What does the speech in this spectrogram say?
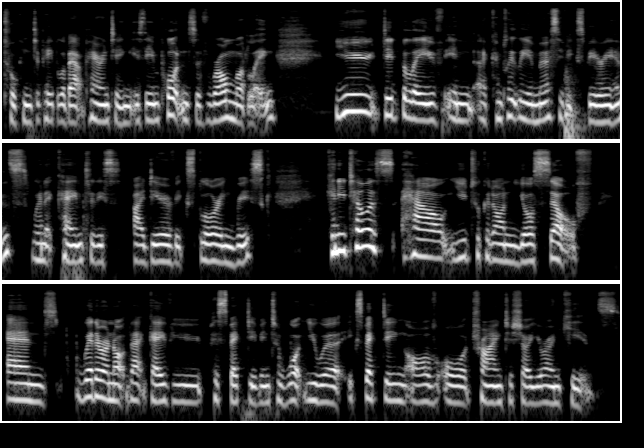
talking to people about parenting is the importance of role modeling you did believe in a completely immersive experience when it came to this idea of exploring risk. Can you tell us how you took it on yourself and whether or not that gave you perspective into what you were expecting of or trying to show your own kids?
